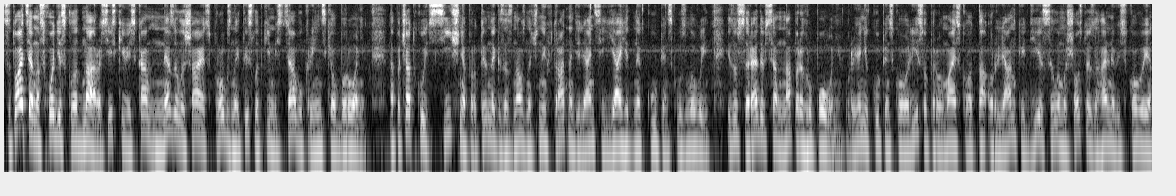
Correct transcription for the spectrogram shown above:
Ситуація на сході складна. Російські війська не залишають спроб знайти слабкі місця в українській обороні. На початку січня противник зазнав значних втрат на ділянці Ягідне Куп'янськ вузловий і зосередився на перегрупованні у районі Куп'янського лісу, Первомайського та Орлянки діє силами 6-ї загальновійськової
